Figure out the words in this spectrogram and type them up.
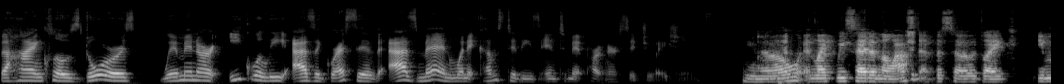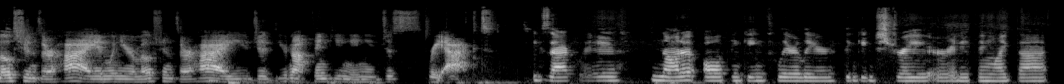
behind closed doors, women are equally as aggressive as men when it comes to these intimate partner situations. You know, and like we said in the last episode, like emotions are high, and when your emotions are high, you just you're not thinking and you just react. Exactly. Not at all thinking clearly or thinking straight or anything like that.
